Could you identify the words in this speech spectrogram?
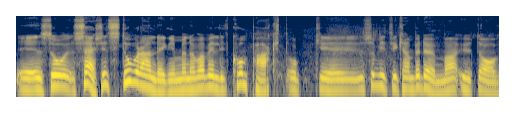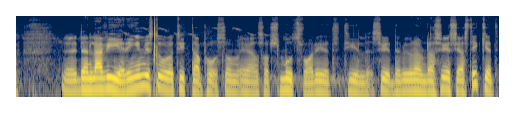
Eh, så särskilt stor anläggning men den var väldigt kompakt och eh, så vitt vi kan bedöma utav eh, den laveringen vi står och tittar på som är en sorts motsvarighet till det berömda Svesiasticket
